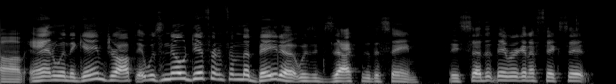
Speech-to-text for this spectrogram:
Um, and when the game dropped, it was no different from the beta. It was exactly the same. They said that they were gonna fix it.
